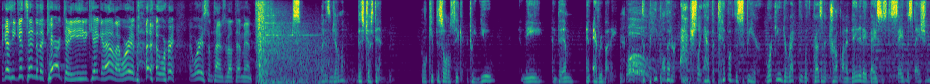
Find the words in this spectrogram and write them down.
Because he gets into the character, he, he can't get out of it. I worry about. I worry. I worry sometimes about that man. Ladies and gentlemen, this just in. We'll keep this a little secret between you and me and them and everybody. The people that are actually at the tip of the spear, working directly with President Trump on a day to day basis to save this nation,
